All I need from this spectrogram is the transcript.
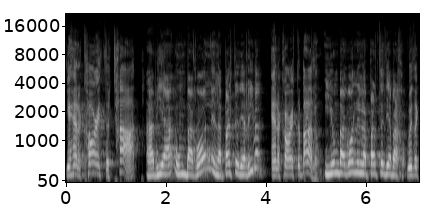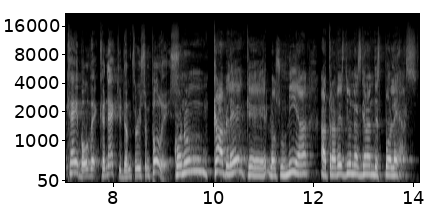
You had a car at the top Había un vagón en la parte de arriba and a car at the bottom y un vagón en la parte de abajo, with a cable that connected them through some pulleys. con un cable que los unía a través de unas grandes poleas.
